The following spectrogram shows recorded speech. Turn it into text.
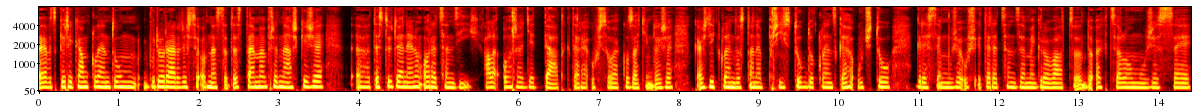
já vždycky říkám klientům, budu ráda, když se odnesete z téme přednášky, že eh, testujte nejenom o recenzích, ale o řadě dat, které už jsou jako zatím. Takže každý klient dostane přístup do klientského účtu, kde si může už i ty recenze migrovat do Excelu, může si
